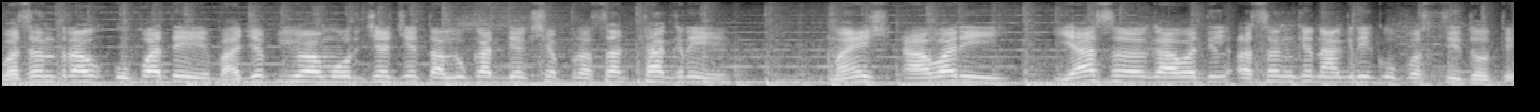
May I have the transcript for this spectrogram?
वसंतराव उपाते भाजप युवा मोर्चाचे तालुकाध्यक्ष प्रसाद ठाकरे महेश आवारी यासह गावातील असंख्य नागरिक उपस्थित होते.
